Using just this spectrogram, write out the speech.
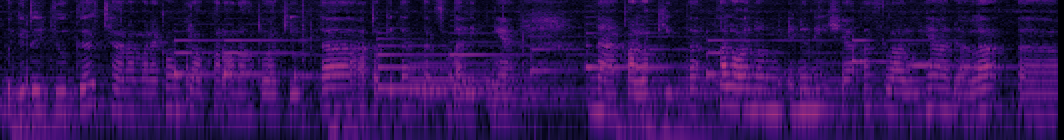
begitu juga cara mereka memperlakukan orang tua kita atau kita sebaliknya. Nah kalau kita kalau Indo- Indonesia kan selalunya adalah em,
